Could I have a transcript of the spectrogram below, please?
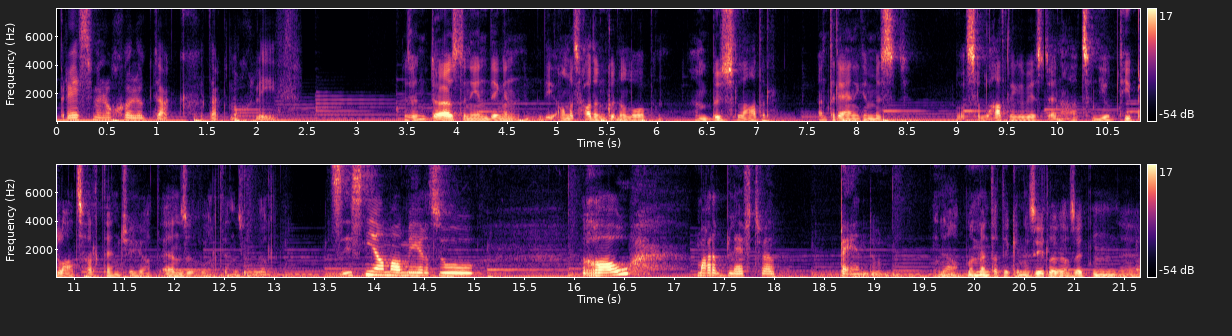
prijs me nog geluk dat ik, dat ik nog leef. Er zijn duizend en één dingen die anders hadden kunnen lopen. Een bus later, een trein gemist. Was ze later geweest en dan had ze niet op die plaats haar tentje gehad, enzovoort, enzovoort. Het is niet allemaal meer zo rauw, maar het blijft wel pijn doen. Ja, op het moment dat ik in de zetel ga zitten, eh,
